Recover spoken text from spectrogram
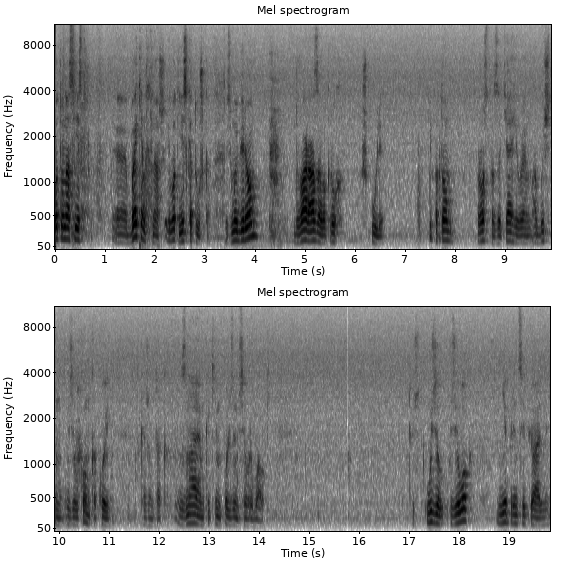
Вот у нас есть э, бэкинг наш, и вот есть катушка. То есть мы берем два раза вокруг шпули. И потом просто затягиваем обычным узелком, какой, скажем так, знаем, каким пользуемся в рыбалке. То есть узел, узелок не принципиальный.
